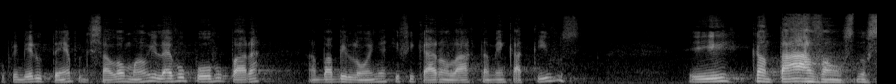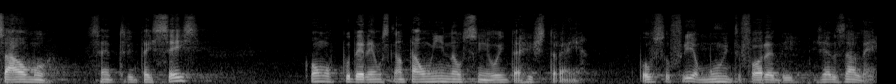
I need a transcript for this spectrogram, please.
o primeiro templo de Salomão e leva o povo para a Babilônia, que ficaram lá também cativos, e cantavam no Salmo 136, como poderemos cantar um hino ao Senhor em terra estranha? O povo sofria muito fora de Jerusalém.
